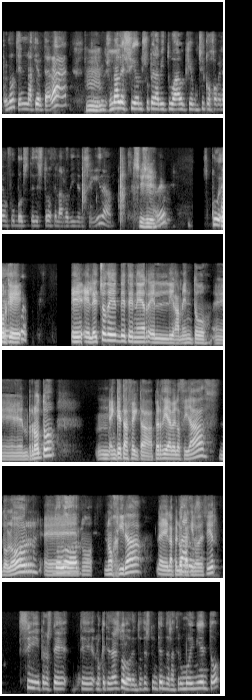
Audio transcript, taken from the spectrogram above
bueno, tienen una cierta edad, Mm. es una lesión súper habitual que un chico joven en fútbol se te destroce la rodilla enseguida. Sí, sí. eh, Porque- bueno, Eh, el hecho de, de tener el ligamento eh, roto, mm, ¿en qué te afecta? ¿Pérdida de velocidad? ¿Dolor? eh, Dolor. No, no gira eh, la pelota, Claro. quiero decir. sí, pero este, te- lo que te da es dolor, entonces tú intentas hacer un movimiento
